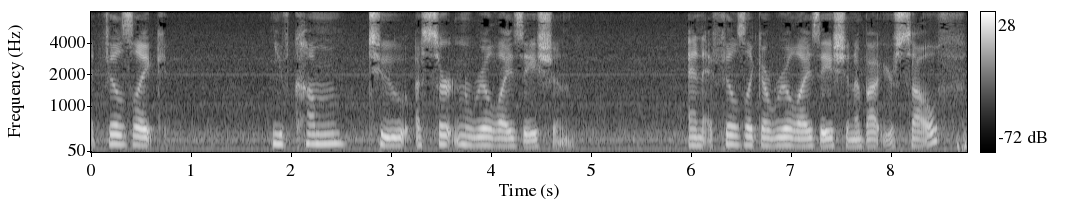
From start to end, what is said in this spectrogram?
It feels like you've come to a certain realization and it feels like a realization about yourself.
